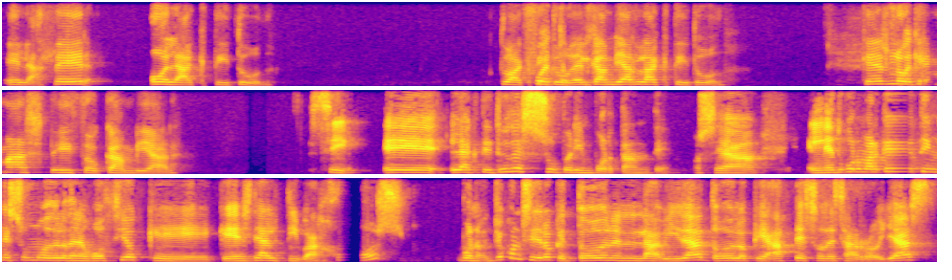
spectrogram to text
el, hacer o la actitud. Tu actitud, el cambiar la actitud. ¿Qué es lo que más te hizo cambiar? Sí, eh, la actitud es súper importante. O sea, el network marketing es un modelo de negocio que, que es de altibajos, bueno, yo considero que todo en la vida, todo lo que haces o desarrollas,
